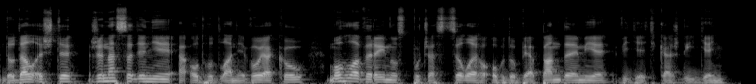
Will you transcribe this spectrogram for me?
Dodal ešte, že nasadenie a odhodlanie vojakov mohla verejnosť počas celého obdobia pandémie vidieť každý deň.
